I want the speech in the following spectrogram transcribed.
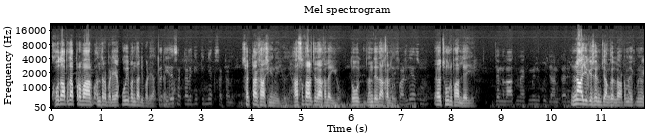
ਖੁਦ ਆਪਦਾ ਪਰਿਵਾਰ ਅੰਦਰ ਵੜਿਆ ਕੋਈ ਬੰਦਾ ਨਹੀਂ ਵੜਿਆ ਤਾਂ ਪਿੰਡ ਜਿਹਦੇ ਦਾ। ਸੱਟਾਂ ਲੱਗੀਆਂ ਕਿੰਨੀਆਂ ਕੁ ਸੱਟਾਂ ਲੱਗੀਆਂ? ਸੱਟਾਂ ਖਾਸੀਆਂ ਨੇ ਜੀ ਉਹਦੇ। ਹਸਪਤਾਲ 'ਚ ਦਾਖਲ ਹੈ ਜੀ ਉਹ। ਦੋ ਬੰਦੇ ਦਾਖਲ ਨੇ। ਫੜ ਲਿਆ ਸੂਰ? ਅਹ ਫੜ ਲਿਆ ਜੀ। ਜੰਗਲਾਤ ਮਹਿਕਮੇ ਨੂੰ ਕੋਈ ਜਾਣਕਾਰੀ? ਨਾ ਜੀ ਕਿਸੇ ਨੂੰ ਜੰਗਲ ਲਾਟ ਮੈਂ ਮੈਨੂੰ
